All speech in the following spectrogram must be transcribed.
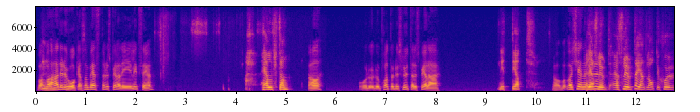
Va, Mm. Vad hade du Håkan som bäst när du spelade i elitserien? Hälften, Ja. Och då, då pratar du, slutade spela... 91. Ja, vad, vad känner Eller du? jag, slut, jag slutade egentligen 87,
